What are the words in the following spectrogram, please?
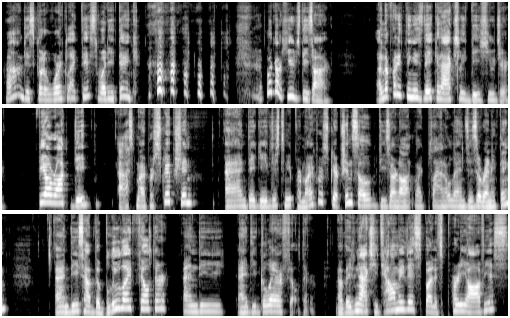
Huh? Just go to work like this? What do you think? look how huge these are. And the funny thing is they could actually be huger. VR Rock did ask my prescription and they gave this to me per my prescription. So these are not like plano lenses or anything. And these have the blue light filter and the anti-glare filter. Now they didn't actually tell me this, but it's pretty obvious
